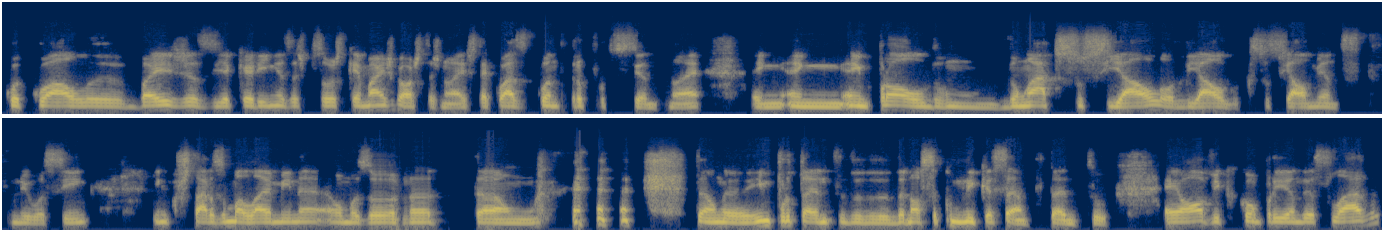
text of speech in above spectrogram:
com a qual uh, beijas e acarinhas as pessoas de quem mais gostas, não é? Isto é quase contraproducente, não é? Em, em, em prol de um, de um ato social ou de algo que socialmente se definiu assim, encostares uma lâmina a uma zona tão, tão uh, importante da nossa comunicação. Portanto, é óbvio que compreendo esse lado,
